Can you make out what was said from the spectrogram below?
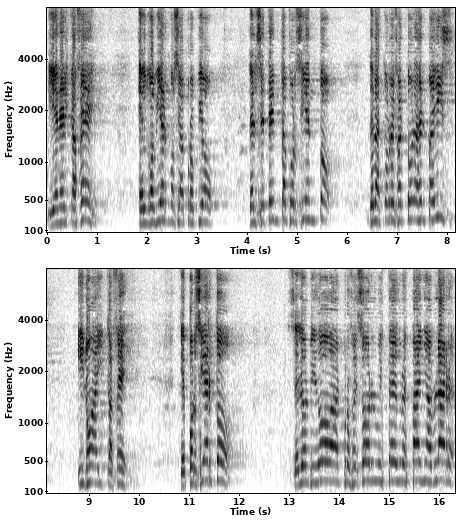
Y en el café, el gobierno se apropió del 70% de las torrefactoras del país y no hay café. Que por cierto, se le olvidó al profesor Luis Pedro España hablar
